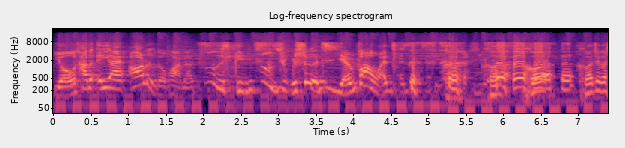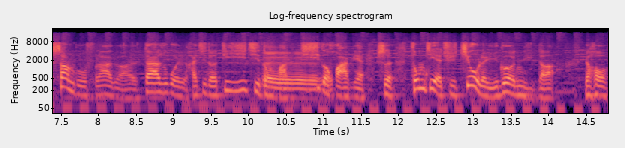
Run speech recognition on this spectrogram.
由他的 AI 阿乐的话呢，自行 自主设计研发完成的，和和和这个上古 flag 啊，大家如果还记得第一季动画第一个画面是中介去救了一个女的，然后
